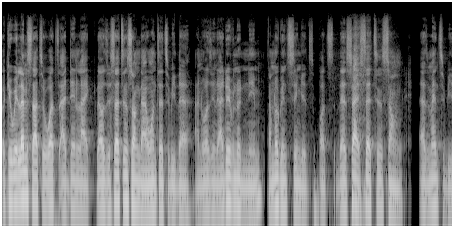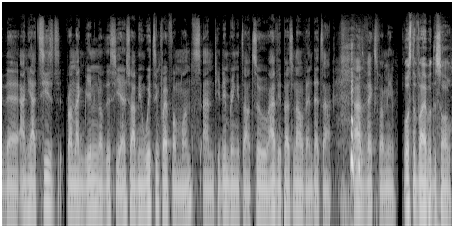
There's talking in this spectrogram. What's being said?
Okay, wait, let me start to what I didn't like. There was a certain song that I wanted to be there and wasn't there. I don't even know the name. I'm not going to sing it, but there's a certain song that's meant to be there and he had teased from like beginning of this year. So i've been waiting for it for months and he didn't bring it out. So i have a personal vendetta. That's vex for me. What's the vibe of the song?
